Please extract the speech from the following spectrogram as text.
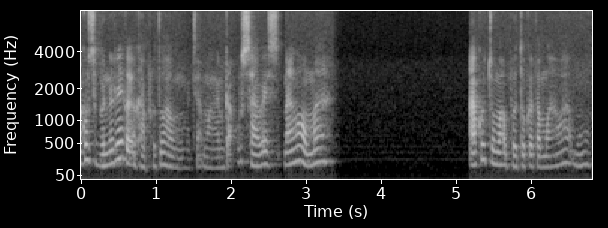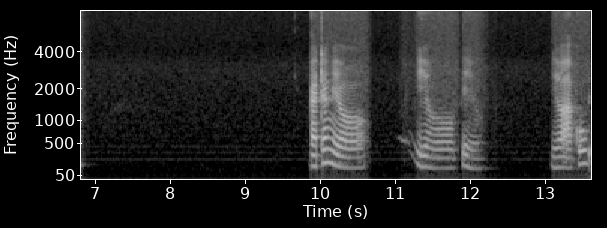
aku sebenarnya kayak gak butuh kamu ngejak mangan. Gak usah wes. Nang omah aku cuma butuh ketemu awakmu kadang yo yo yo yo aku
